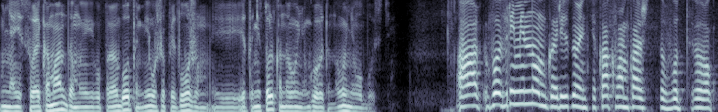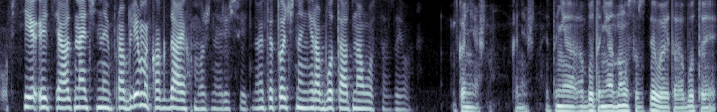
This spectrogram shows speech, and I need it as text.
У меня есть своя команда, мы его проработаем и уже предложим. И это не только на уровне города, на уровне области. А во временном горизонте, как вам кажется, вот э, все эти означенные проблемы, когда их можно решить? Но это точно не работа одного созыва. Конечно, конечно. Это не работа ни одного созыва, это работа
